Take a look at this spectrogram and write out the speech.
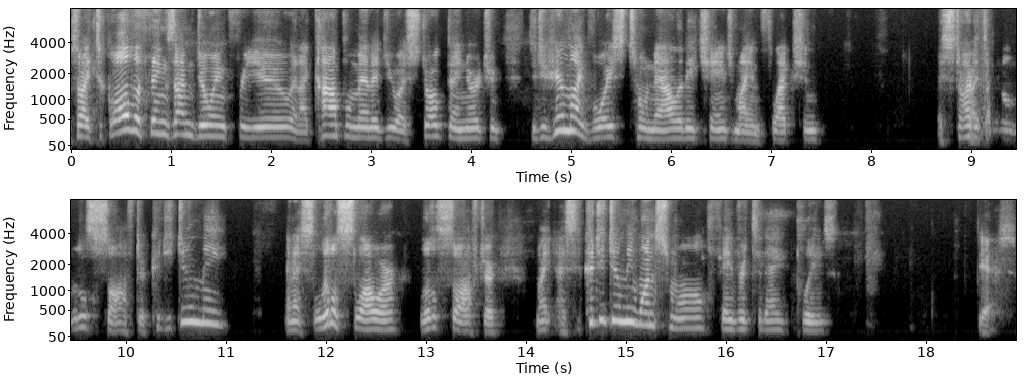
So I took all the things I'm doing for you and I complimented you. I stroked, I nurtured. Did you hear my voice tonality change, my inflection? I started Right. to get a little softer. Could you do me? And it's a little slower, a little softer. My, I said, could you do me one small favor today, please? Yes.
